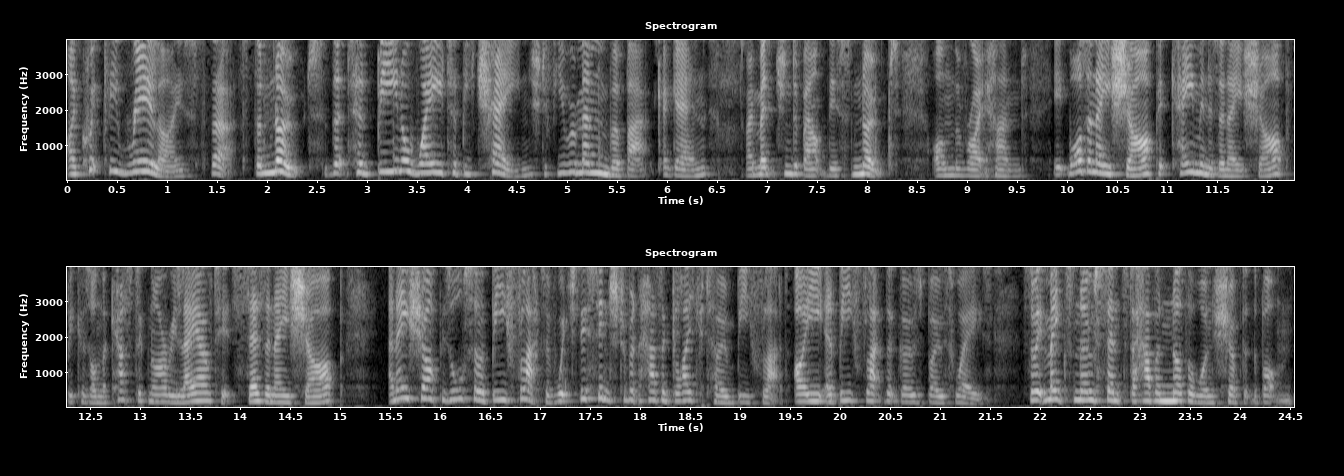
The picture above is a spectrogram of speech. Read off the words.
I quickly realised that the note that had been a way to be changed, if you remember back again, I mentioned about this note on the right hand. It was an A sharp, it came in as an A sharp because on the Castagnari layout it says an A sharp An A sharp is also a B flat, of which this instrument has a gleichton B flat, i.e., a B flat that goes both ways. So it makes no sense to have another one shoved at the bottom.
